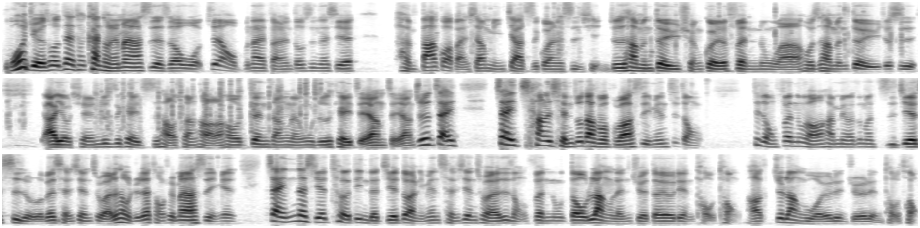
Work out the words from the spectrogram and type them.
我会觉得说，在他看同学麦纳斯的时候，我最让我不耐烦的都是那些。很八卦版乡民价值观的事情，就是他们对于权贵的愤怒啊，或者他们对于就是啊有钱人就是可以吃好穿好，然后正商人物就是可以怎样怎样，就是在在他的前作大佛普拉斯里面，这种这种愤怒好像还没有这么直接赤裸裸被呈现出来。但是我觉得在同学麦拉斯里面，在那些特定的阶段里面呈现出来这种愤怒，都让人觉得有点头痛。好，就让我有点觉得有点头痛。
